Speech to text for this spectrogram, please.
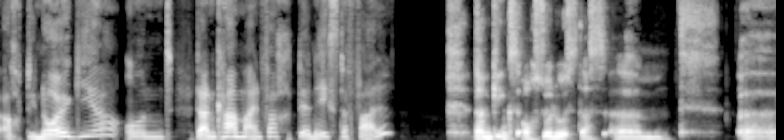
auch die Neugier und dann kam einfach der nächste Fall. Dann ging es auch so los, dass ähm, äh,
